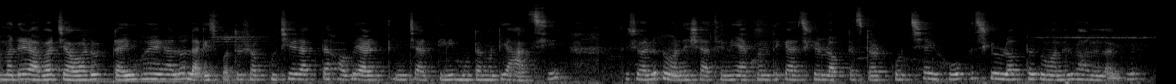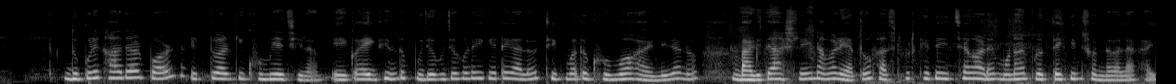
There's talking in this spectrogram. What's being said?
আমাদের আবার যাওয়ারও টাইম হয়ে গেল লাগেজপত্র সব গুছিয়ে রাখতে হবে, আর তিন চার দিনই মোটামুটি আছি। তো চলো তোমাদের সাথে নিয়ে এখন থেকে আজকের ব্লগটা স্টার্ট করছি। আই হোপ আজকের ব্লগটা তোমাদের ভালো লাগবে। দুপুরে খাওয়া দাওয়ার পর একটু আর কি ঘুমিয়েছিলাম। এই কয়েকদিন তো পুজো পুজো করেই কেটে গেল ঠিক মতো ঘুমও হয়নি জানো? বাড়িতে আসলেই না আমার এত ফাস্টফুড খেতে ইচ্ছা করে, মনে হয় প্রত্যেক দিন সন্ধ্যাবেলা খাই।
